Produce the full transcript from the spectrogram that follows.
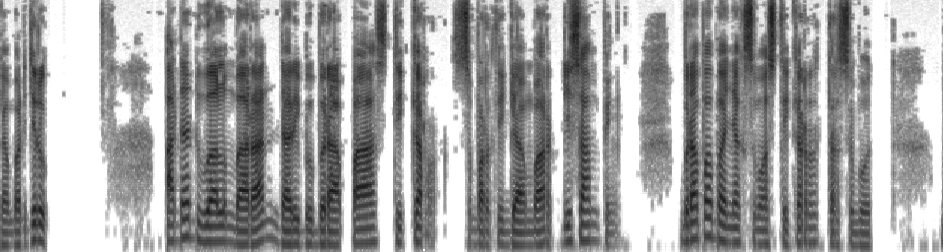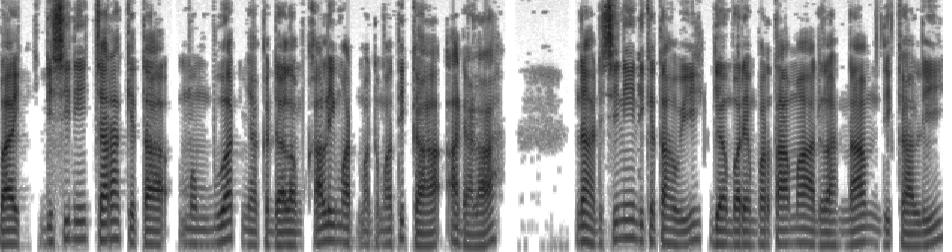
gambar jeruk. Ada dua lembaran dari beberapa stiker, seperti gambar di samping. Berapa banyak semua stiker tersebut? Baik, di sini cara kita membuatnya ke dalam kalimat matematika adalah Nah, di sini diketahui gambar yang pertama adalah 6 dikali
